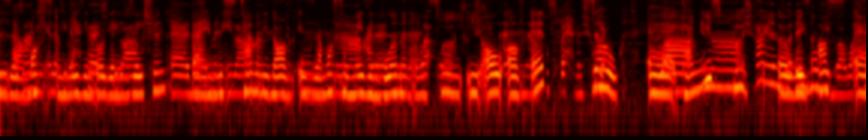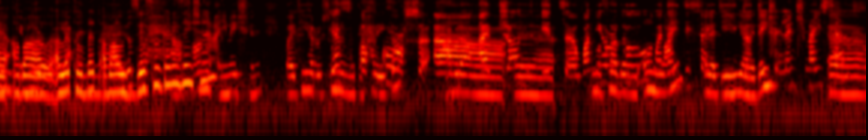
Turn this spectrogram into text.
is the most amazing organization and Miss Tammy Dove is the most amazing woman and CEO of it. so uh, can you speak uh, with us uh, uh, about a little bit about this organization? Yes, of course. Uh, I joined it one year ago when I decided to challenge myself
